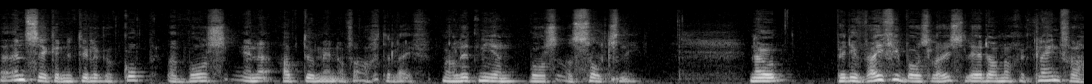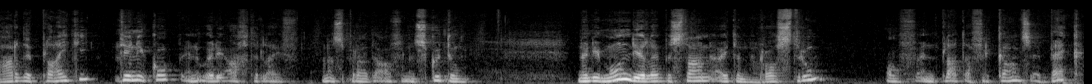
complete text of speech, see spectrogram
'n Insek het natuurlik 'n kop, 'n bors en 'n abdomen of 'n agterlyf, maar hulle het nie 'n bors as sulks nie. Nou, by die wyfie bosluis lê daar nog 'n klein verharde plaatjie teen die kop en oor die agterlyf. En ons praat daar van 'n skutum. Nou die monddele bestaan uit 'n rostrum of in plat Afrikaans 'n bek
